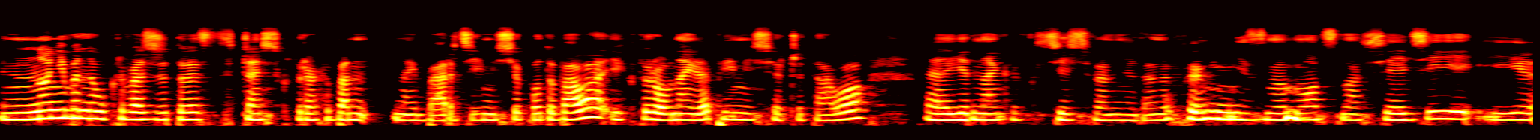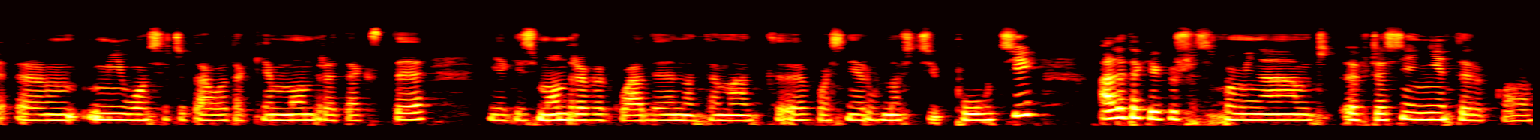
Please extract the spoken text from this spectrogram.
No nie będę ukrywać, że to jest część, która chyba najbardziej mi się podobała i którą najlepiej mi się czytało. E, jednak gdzieś we mnie ten feminizm mocno siedzi i miło się czytało takie mądre teksty, jakieś mądre wykłady na temat e, właśnie równości płci. Ale tak jak już wspominałam wcześniej, nie tylko.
